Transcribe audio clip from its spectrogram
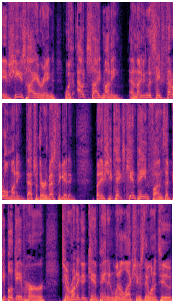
if she's hiring with outside money, and I'm not even going to say federal money, that's what they're investigating. But if she takes campaign funds that people gave her to run a good campaign and win elections, they wanted to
